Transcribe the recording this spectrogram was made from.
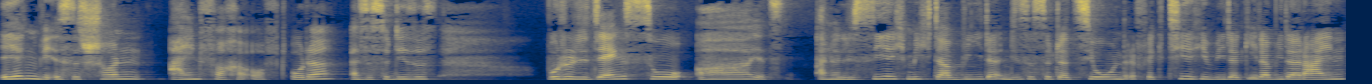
Irgendwie ist es schon einfacher oft, oder? Also so dieses, wo du dir denkst, so, oh, jetzt analysiere ich mich da wieder in diese Situation, reflektiere hier wieder, gehe da wieder rein.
